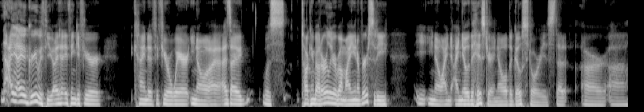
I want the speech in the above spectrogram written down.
no, I, I agree with you. I, I think if you're kind of if you're aware, you know, uh, as I was talking about earlier about my university, y- you know, I I know the history. I know all the ghost stories that are uh,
